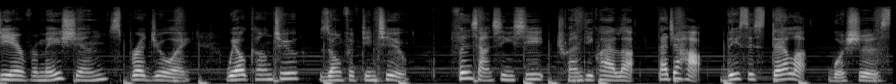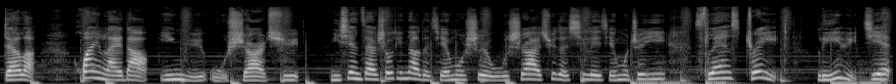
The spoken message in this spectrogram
Share information, spread joy. Welcome to Zone Fifteen Two. 分享信息，传递快乐。大家好，This is Stella，我是 Stella，欢迎来到英语五十二区。你现在收听到的节目是五十二区的系列节目之一，Slang Street 俚语街。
